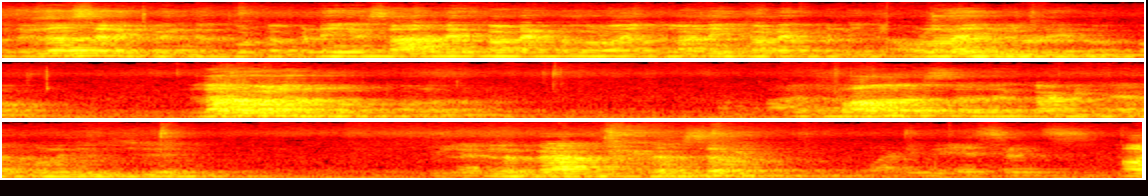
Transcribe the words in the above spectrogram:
அதுதான் சார் இப்போ இந்த கூட்டம். இப்போ நீங்கள் சாருடைய கான்டாக்ட் நம்பர் வாங்கிக்கலாம். நீங்கள் கான்டாக்ட் பண்ணிக்கலாம். அவ்வளோதான் எங்களுடைய நோக்கம். எல்லாரும் வளரணும். அவ்வளோதான் ஃபார்மர்ஸ் அதை காட்டினேன் முடிஞ்சிருச்சு. இல்லை பேக் சார்? எசன்ஸ் ஆ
